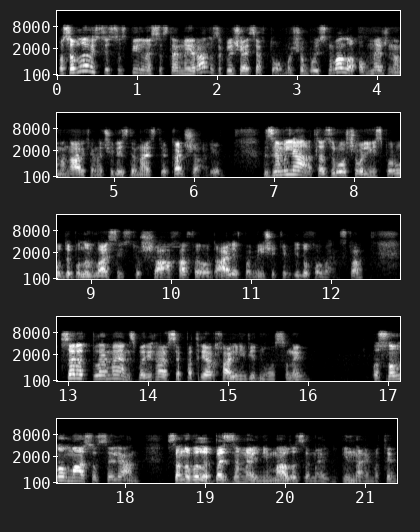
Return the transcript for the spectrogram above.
Особливості суспільної системи Ірану заключаються в тому, що існувала обмежена монархія на чолі з династією Каджарів, земля та зрошувальні споруди були власністю шаха, феодалів, поміщиків і духовенства. Серед племен зберігався патріархальні відносини. Основну масу селян становили безземельні, малоземельні і наймити.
